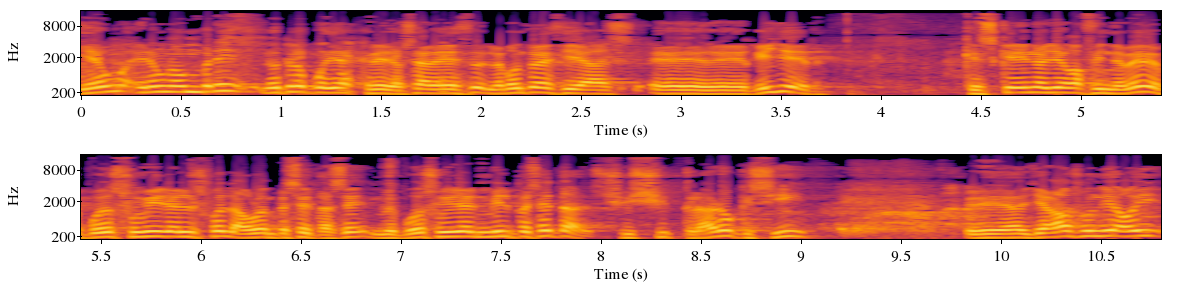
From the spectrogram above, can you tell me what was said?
era, un, hombre, no te lo podías creer, o sea, le, le decías, eh, Guiller, que es que no llego a fin de mes, ¿me puedes subir el sueldo? Ahora en pesetas, ¿eh? ¿Me puedes subir el mil pesetas? Sí, sí, claro que sí. Eh, llegados un día hoy,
